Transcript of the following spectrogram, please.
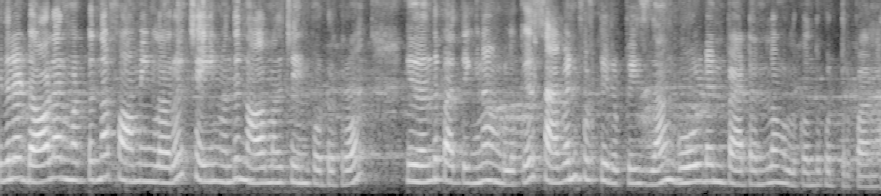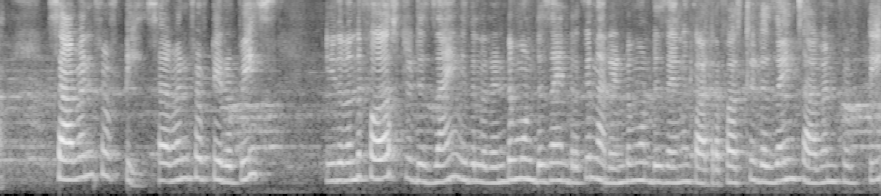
இதில் டாலர் மட்டும்தான் ஃபார்மிங்கில் வரும். செயின் வந்து நார்மல் செயின் போட்டுக்கிறோம் இது வந்து பார்த்திங்கன்னா உங்களுக்கு செவன் ஃபிஃப்டி ருபீஸ் தான் கோல்டன் பேட்டர்னில் உங்களுக்கு வந்து கொடுத்துருப்பாங்க. Seven fifty seven fifty rupees இது வந்து ஃபர்ஸ்ட் டிசைன் இதில் ரெண்டு மூணு டிசைன் இருக்குது நான் ரெண்டு மூணு டிசைனும் காட்டுறேன். First design seven fifty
